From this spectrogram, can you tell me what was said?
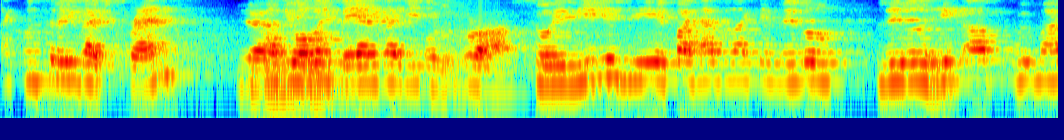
I consider you guys friends yeah. because you're always there if I need you. So immediately, if I have like a little little hiccup with my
